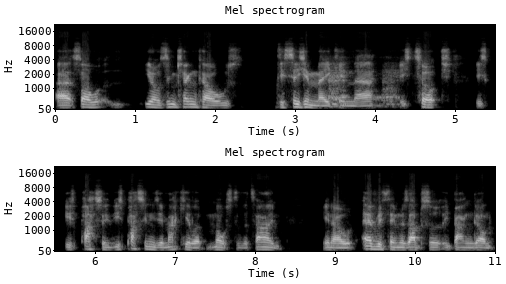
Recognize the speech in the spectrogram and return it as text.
Uh, so, you know, Zinchenko's decision making there, his touch, his his passing, his passing is immaculate most of the time. You know, everything was absolutely bang on.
